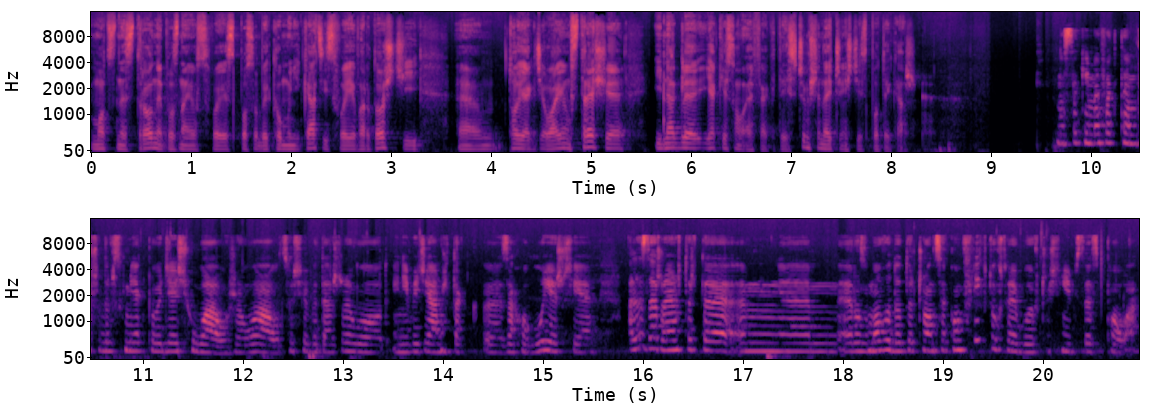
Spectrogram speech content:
mocne strony, poznają swoje sposoby komunikacji, swoje wartości, to jak działają w stresie i nagle jakie są efekty, z czym się najczęściej spotykasz? No z takim efektem przede wszystkim, jak powiedziałeś, wow, że wow, co się wydarzyło, ja nie wiedziałam, że tak e, zachowujesz się, ale zdarzają się też te um, rozmowy dotyczące konfliktów, które były wcześniej w zespołach.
